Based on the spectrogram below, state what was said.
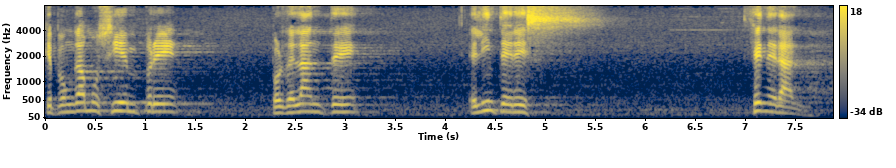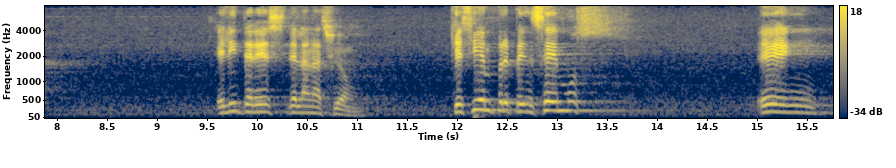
que pongamos siempre por delante el interés general, el interés de la nación, que siempre pensemos en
